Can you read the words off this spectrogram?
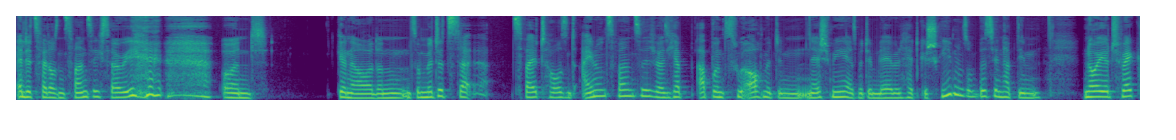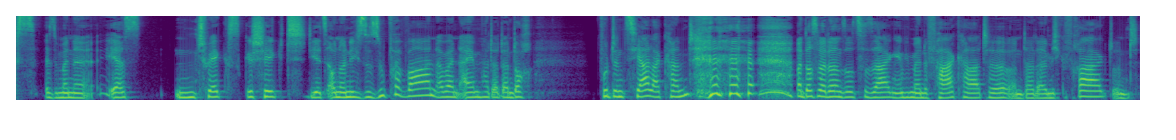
Ende 2020, sorry. Und genau, dann so Mitte sta- 2021, also ich habe ab und zu auch mit dem Nashmi, also mit dem Label Head geschrieben so ein bisschen, habe dem neue Tracks, also meine ersten Tracks geschickt, die jetzt auch noch nicht so super waren, aber in einem hat er dann doch Potenzial erkannt. und das war dann sozusagen irgendwie meine Fahrkarte und da hat er mich gefragt und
